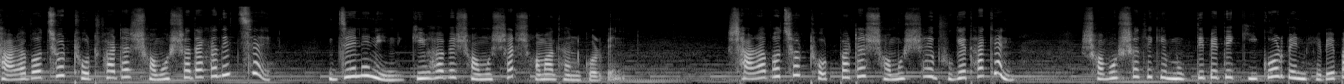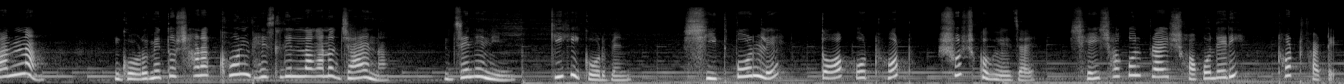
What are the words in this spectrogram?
সারা বছর ঠোঁট ফাটার সমস্যা দেখা দিচ্ছে? জেনে নিন কীভাবে সমস্যার সমাধান করবেন। সারা বছর ঠোঁট ফাটার সমস্যায় ভুগে থাকেন? সমস্যা থেকে মুক্তি পেতে কি করবেন ভেবে পান না? গরমে তো সারাক্ষণ ভেসলিন লাগানো যায় না। জেনে নিন কি কি করবেন। শীত পড়লে ত্বক ও ঠোঁট শুষ্ক হয়ে যায়। সেই সকল প্রায় সকলেরই ঠোঁট ফাটে।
